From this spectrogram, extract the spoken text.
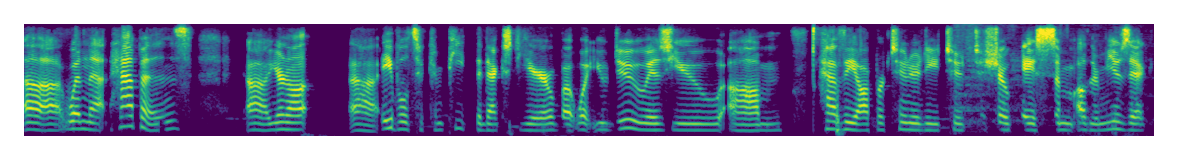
uh, when that happens, uh, you're not uh, able to compete the next year. But what you do is you um, have the opportunity to to showcase some other music.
